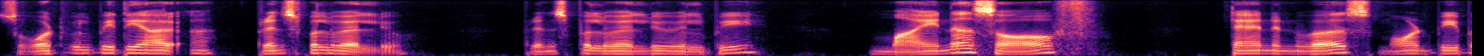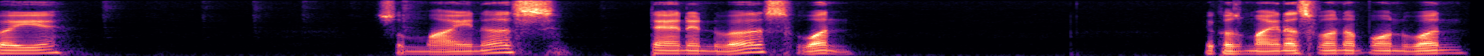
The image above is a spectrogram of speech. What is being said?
So what will be the uh, uh, principal value? Principal value will be minus of tan inverse mod b by a. So minus tan inverse 1 because minus 1 upon 1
